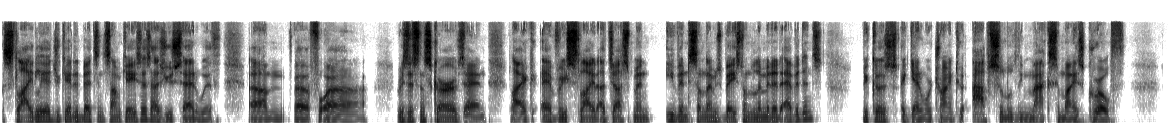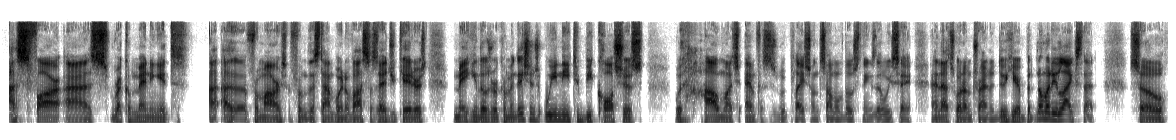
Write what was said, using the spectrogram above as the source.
slightly educated bets in some cases, as you said, with um, uh, for, uh, resistance curves and like every slight adjustment, even sometimes based on limited evidence, because again, we're trying to absolutely maximize growth. As far as recommending it uh, uh, from our from the standpoint of us as educators, making those recommendations, we need to be cautious with how much emphasis we place on some of those things that we say, and that's what I'm trying to do here. But nobody likes that, so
